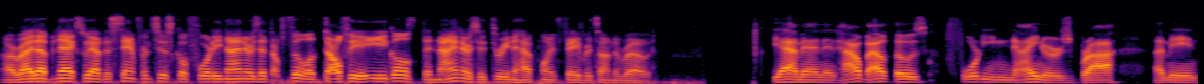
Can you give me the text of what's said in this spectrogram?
All right, up next, we have the San Francisco 49ers at the Philadelphia Eagles. The Niners are three and a half point favorites on the road. Yeah, man. And how about those 49ers, brah? I mean,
